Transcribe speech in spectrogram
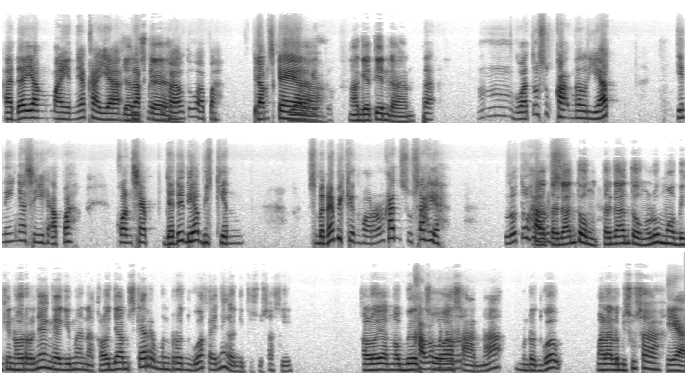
ada yang mainnya kayak Drag Me to. Hell tuh apa? Jump scare Ya. gitu. Ngagetin kan? Mm, gua tuh suka ngeliat ininya sih apa konsep. Jadi dia bikin sebenarnya bikin horor kan susah ya. Lu tuh Nah, harus tergantung, tergantung. Lu mau bikin horornya yang kayak gimana? Kalau jump scare menurut gua kayaknya nggak gitu susah sih. Kalau yang nge-build Kalau menurut- suasana menurut gua malah lebih susah. Iya,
